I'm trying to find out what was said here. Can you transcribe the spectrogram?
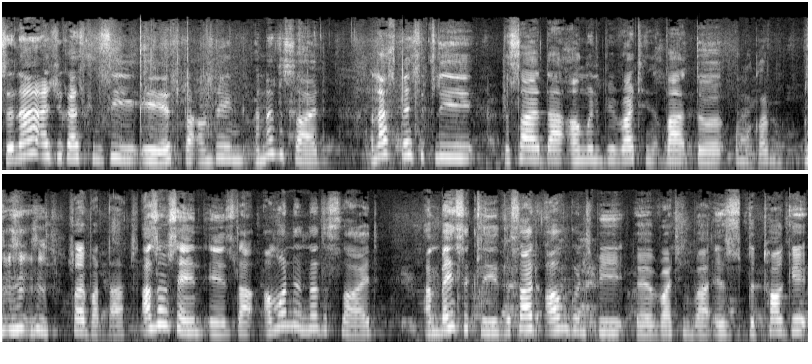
So now as you guys can see is that I'm doing another side and that's basically the side that I'm going to be writing about the, oh my god, sorry about that. As I was saying is that I'm on another slide and basically the side I'm going to be uh, writing about is the target,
